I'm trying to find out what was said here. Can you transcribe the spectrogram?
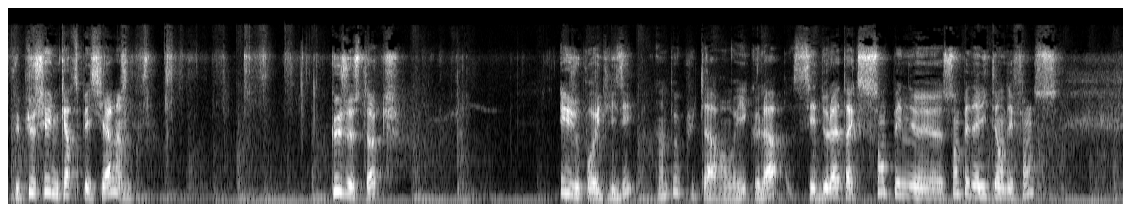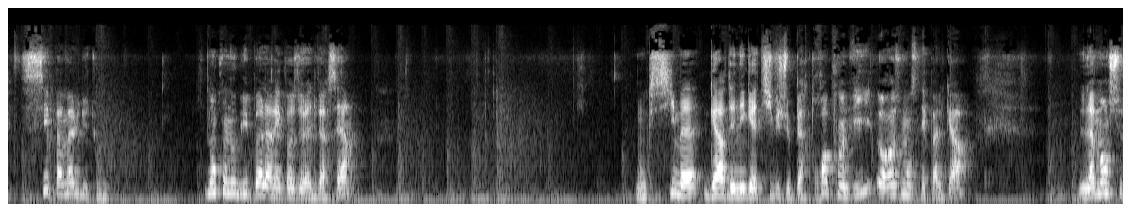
Je vais piocher une carte spéciale que je stocke et je pourrais utiliser un peu plus tard. Vous voyez que là, c'est de l'attaque sans, sans pénalité en défense. C'est pas mal du tout. Donc on n'oublie pas la riposte de l'adversaire. Donc si ma garde est négative, je perds 3 points de vie. Heureusement, ce n'est pas le cas. La manche se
